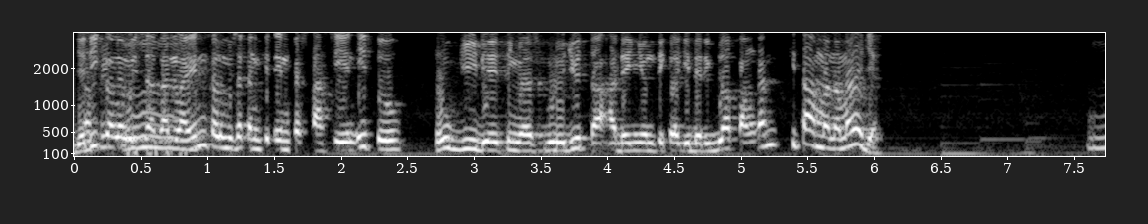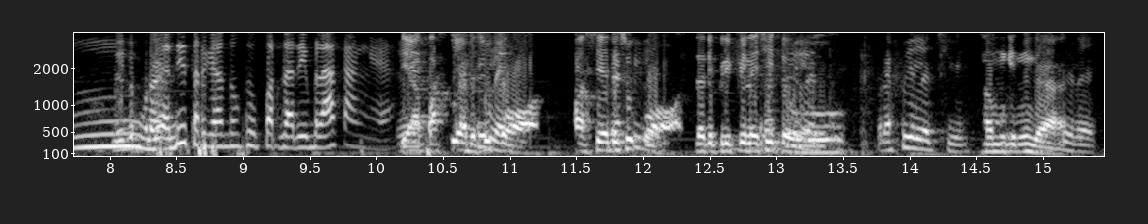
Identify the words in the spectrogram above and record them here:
Jadi Tapi- kalau misalkan Hmm. lain, kalau misalkan kita investasiin itu rugi dia tinggal 10 juta, ada yang nyuntik lagi dari belakang kan, kita aman-aman aja. Hmm, pernah- jadi tergantung support dari belakang ya. Ya Iya, pasti ada privilege. support, pasti ada Privilege. support dari privilege itu. Privilege. Privilege Ki. Nggak mungkin enggak. Privilege.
